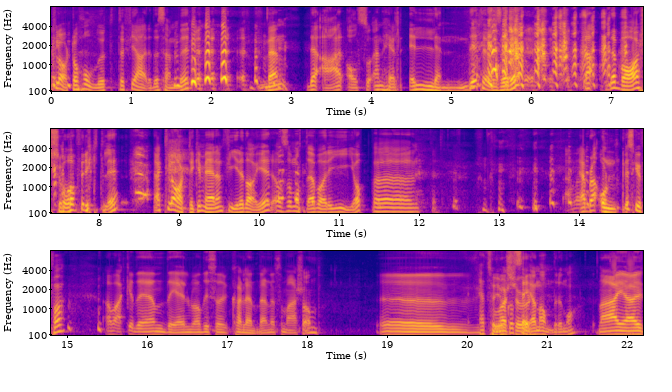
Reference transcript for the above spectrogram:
Klarte å holde ut til 4. desember. Men det er altså en helt elendig TV-serie. Ja, det var så fryktelig. Jeg klarte ikke mer enn fire dager, og så måtte jeg bare gi opp. eh. Jeg ble ordentlig skuffa. Ja, men er ikke det en del av disse kalenderne som er sånn? Uh, Jeg tør ikke å se igjen andre nå. Nei, jeg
